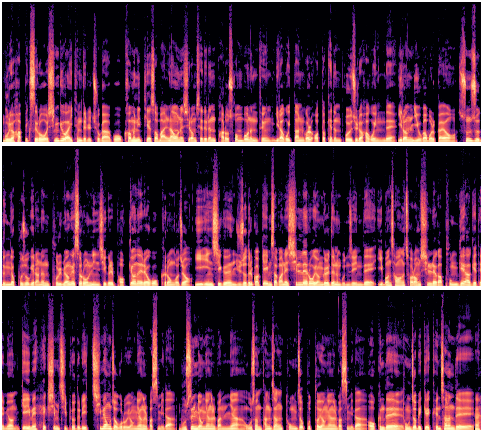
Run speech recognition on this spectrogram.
무려 핫픽스로 신규 아이템들을 추가하고 커뮤니티에서 말 나오는 실험체들은 바로 손보는 등이라고 있다는 걸 어떻게든 보여주려 하고 있는데 이런 이유가 뭘까요? 순수 능력 부족이라는 불명예스러운 인식을 벗겨내려고 그런 거죠. 이 인식은 유저들과 게임사 간의 신뢰로 연결되는 문제인데 이번 상황처럼 신뢰가 붕괴하게 되면 게임의 핵심 지표들이 치명적으로 영향을 받습니다. 무슨 영향을 받느냐? 우선 당장 동접부터 영향을 받습니다. 어 근데 동접이 꽤 괜찮은데 헤,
